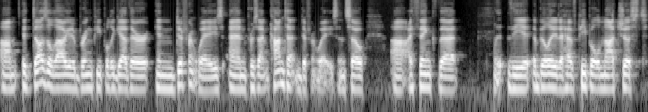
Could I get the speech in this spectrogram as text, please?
um, it does allow you to bring people together in different ways and present content in different ways. And so uh, I think that the ability to have people not just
